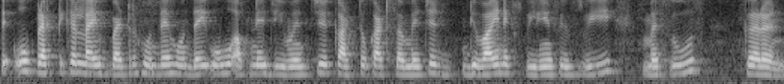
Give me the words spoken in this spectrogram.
ਤੇ ਉਹ ਪ੍ਰੈਕਟੀਕਲ ਲਾਈਫ ਬੈਟਰ ਹੁੰਦੇ ਹੁੰਦੇ ਉਹ ਆਪਣੇ ਜੀਵਨ 'ਚ ਘੱਟ ਤੋਂ ਘੱਟ ਸਮੇਂ 'ਚ ਡਿਵਾਈਨ ਐਕਸਪੀਰੀਐਂਸਿਸ ਵੀ ਮਹਿਸੂਸ ਕਰਨ।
